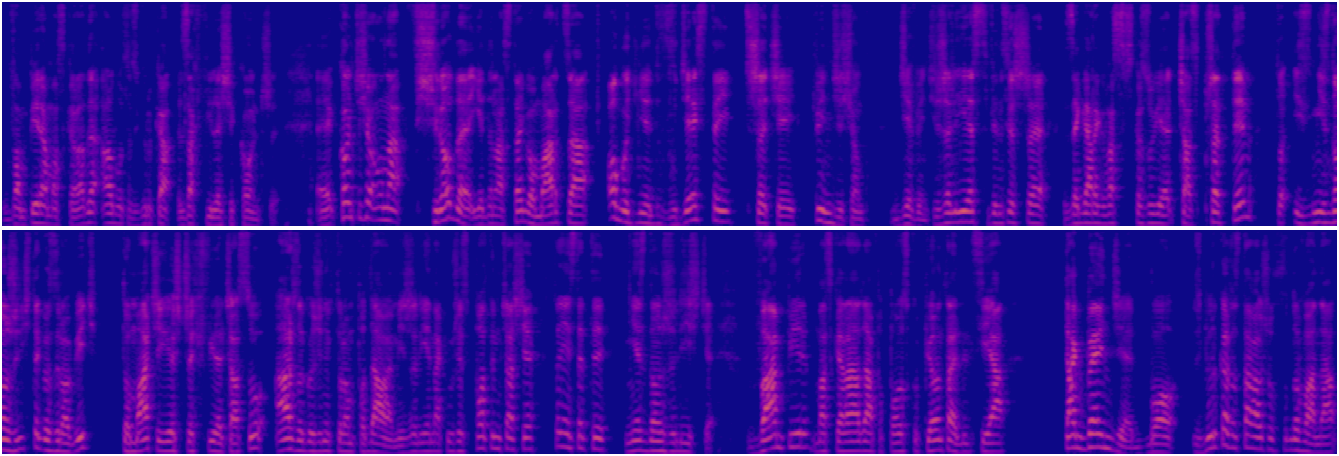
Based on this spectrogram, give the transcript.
Vampira Maskaradę, albo ta zbiórka za chwilę się kończy. E, Kończy się ona w środę 11 marca o godzinie 23.59. Jeżeli jest, więc jeszcze zegarek was wskazuje czas przed tym, to i nie zdążyliście tego zrobić, to macie jeszcze chwilę czasu, aż do godziny, którą podałem. Jeżeli jednak już jest po tym czasie, to niestety nie zdążyliście. Vampir Maskarada po polsku, piąta edycja. Tak będzie, bo zbiórka została już ufundowana,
